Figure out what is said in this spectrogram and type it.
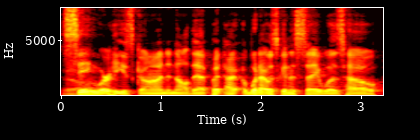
seeing where he's gone and all that. But I, what I was going to say was how,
